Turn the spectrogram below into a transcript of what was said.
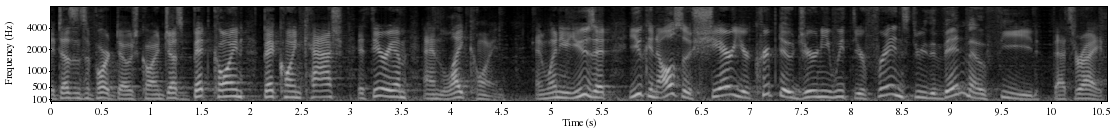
it doesn't support Dogecoin, just Bitcoin, Bitcoin Cash, Ethereum, and Litecoin. And when you use it, you can also share your crypto journey with your friends through the Venmo feed. That's right,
